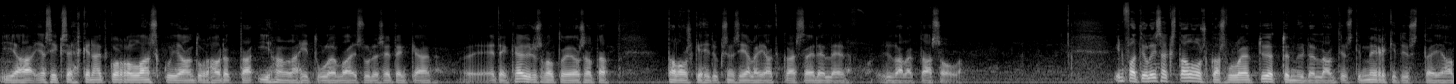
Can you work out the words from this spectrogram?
Ja, ja siksi ehkä näitä koronlaskuja on turha odottaa ihan lähitulevaisuudessa, etenkään, etenkään Yhdysvaltojen osalta talouskehityksen siellä jatkaessa edelleen hyvällä tasolla. Inflaation lisäksi talouskasvulla ja työttömyydellä on tietysti merkitystä ja,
